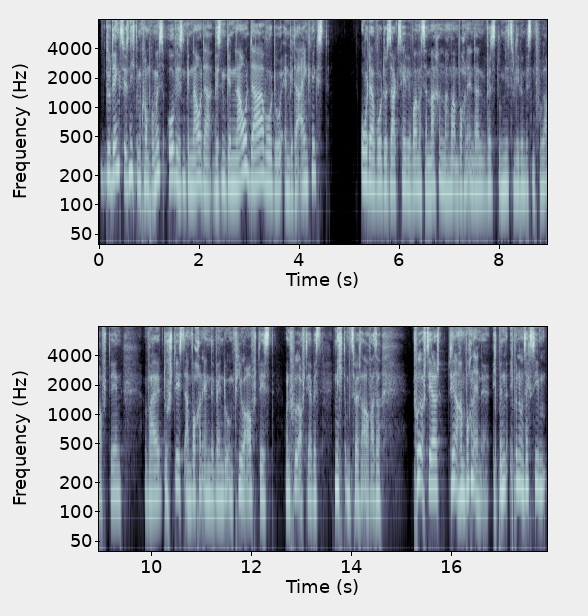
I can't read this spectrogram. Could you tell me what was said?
Du denkst, wir sind nicht im Kompromiss. Oh, wir sind genau da. Wir sind genau da, wo du entweder einknickst oder wo du sagst, hey, wir wollen was da machen, mach mal am Wochenende, dann wirst du mir zuliebe ein bisschen früher aufstehen, weil du stehst am Wochenende, wenn du um 4 Uhr aufstehst und Frühaufsteher bist, nicht um 12 Uhr auf. Also Frühaufsteher stehen auch am Wochenende. Ich bin, ich bin um 6, 7,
